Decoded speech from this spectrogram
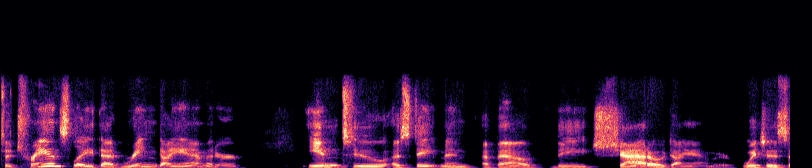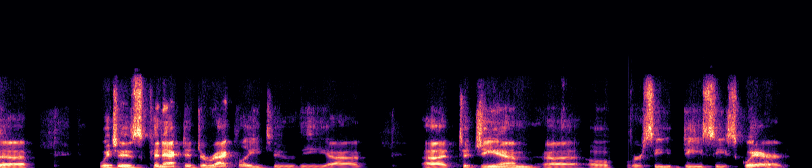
to translate that ring diameter into a statement about the shadow diameter, which is a uh, which is connected directly to the uh, uh, to GM uh, over C, DC squared.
